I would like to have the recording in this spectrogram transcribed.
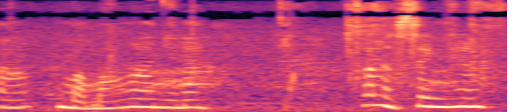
đó, mở bó hoa như này. Rất là xinh ha.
